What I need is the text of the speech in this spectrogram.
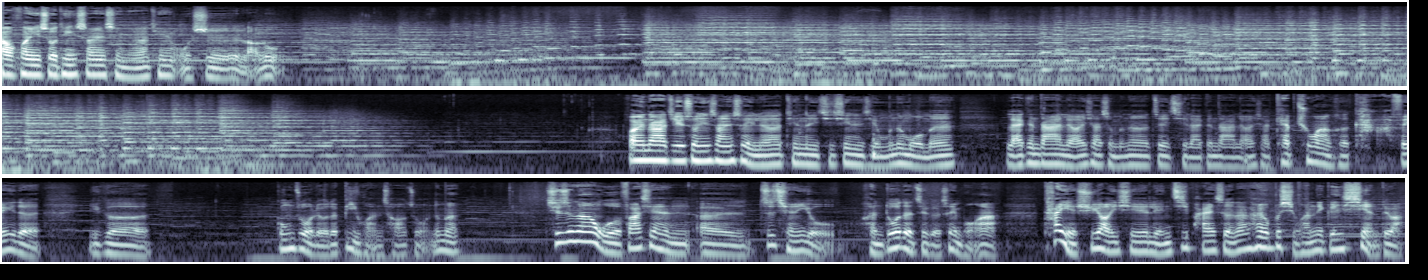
好，欢迎收听商业摄影聊聊天，我是老陆。欢迎大家继续收听商业摄影聊聊天的一期新的节目。那么我们来跟大家聊一下什么呢？这一期来跟大家聊一下 Capture One 和卡飞的一个。工作流的闭环操作。那么，其实呢，我发现，呃，之前有很多的这个摄影棚啊，它也需要一些连机拍摄，但他又不喜欢那根线，对吧？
